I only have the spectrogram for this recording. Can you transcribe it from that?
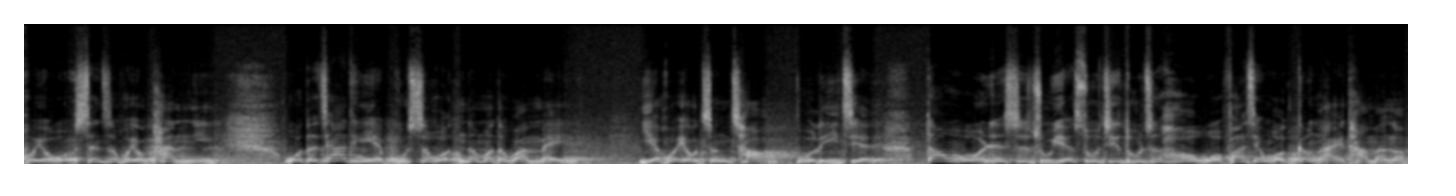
会有甚至会有叛逆。我的家庭也不是我那么的完美，也会有争吵、不理解。当我认识主耶稣基督之后，我发现我更爱他们了。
